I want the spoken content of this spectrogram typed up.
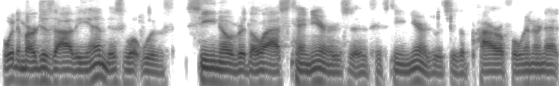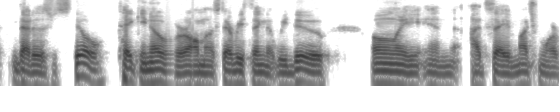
what emerges out of the end is what we've seen over the last 10 years, uh, 15 years, which is a powerful internet that is still taking over almost everything that we do only in, I'd say, much more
